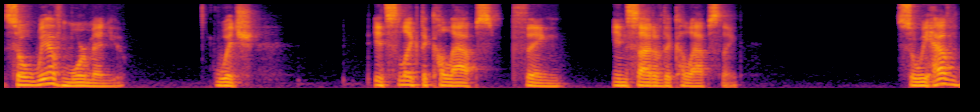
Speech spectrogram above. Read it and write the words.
So we have more menu which it's like the collapse thing inside of the collapse thing. So we have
